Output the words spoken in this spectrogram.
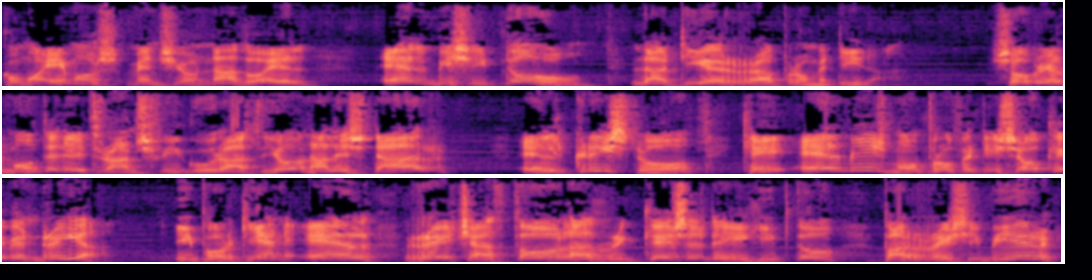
como hemos mencionado, él, él visitó la tierra prometida. Sobre el monte de transfiguración, al estar el Cristo que él mismo profetizó que vendría y por quien él rechazó las riquezas de Egipto para recibir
